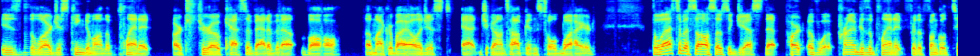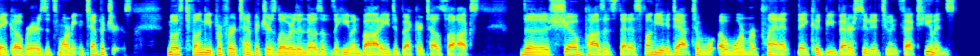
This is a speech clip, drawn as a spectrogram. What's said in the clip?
is the largest kingdom on the planet. Arturo Casadevall, a microbiologist at Johns Hopkins, told Wired. The Last of Us also suggests that part of what primed the planet for the fungal takeover is its warming temperatures. Most fungi prefer temperatures lower than those of the human body, de Bekker tells Vox. The show posits that as fungi adapt to a warmer planet, they could be better suited to infect humans.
